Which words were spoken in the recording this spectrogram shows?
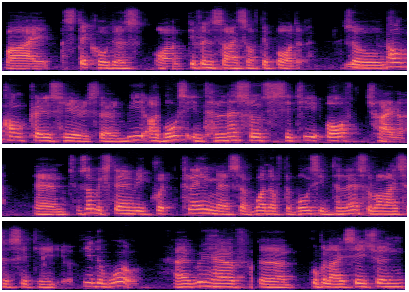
by stakeholders on different sides of the border. So Hong Kong plays here is that we are most international city of China. And to some extent, we could claim as one of the most internationalized city in the world. And we have the globalization,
